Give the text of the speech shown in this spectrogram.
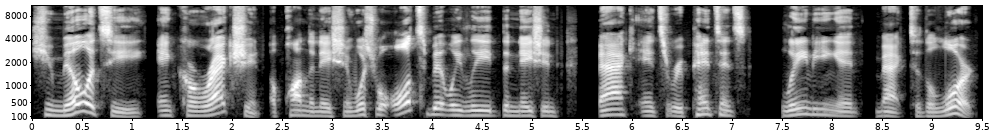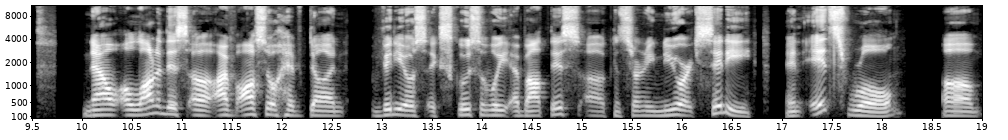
humility, and correction upon the nation, which will ultimately lead the nation back into repentance, leading it back to the Lord. Now, a lot of this, uh, I've also have done videos exclusively about this uh, concerning New York City and its role um,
